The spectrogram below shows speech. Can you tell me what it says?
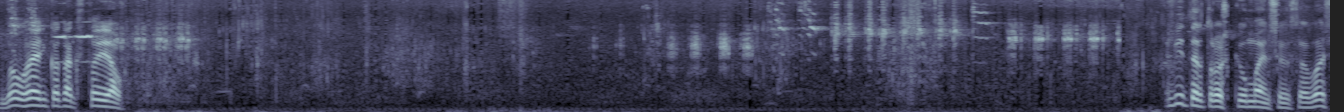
Довгенько так стояв. Вітер трошки уменшився, бач?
